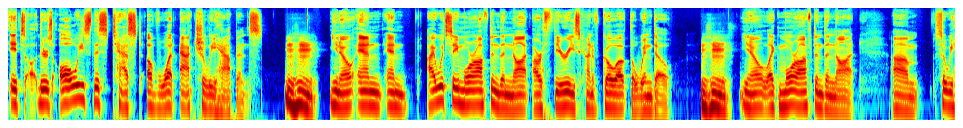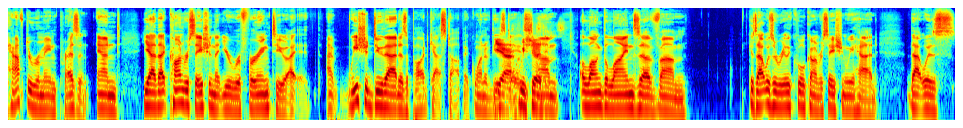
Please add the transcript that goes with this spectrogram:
it's there's always this test of what actually happens mm-hmm. you know and and i would say more often than not our theories kind of go out the window mm-hmm. you know like more often than not um, so we have to remain present and yeah, that conversation that you're referring to, I, I, we should do that as a podcast topic one of these yeah, days. Yeah, we should. Um, along the lines of, because um, that was a really cool conversation we had. That was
